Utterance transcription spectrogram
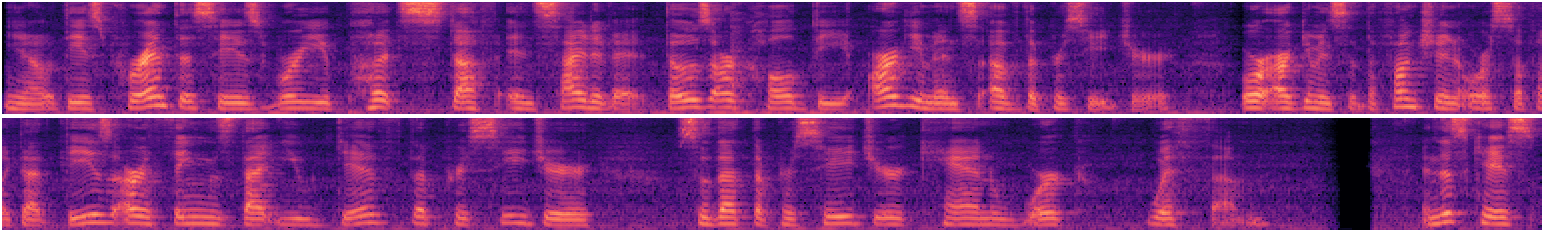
you know, these parentheses where you put stuff inside of it. Those are called the arguments of the procedure or arguments of the function or stuff like that. These are things that you give the procedure so that the procedure can work with them. In this case,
